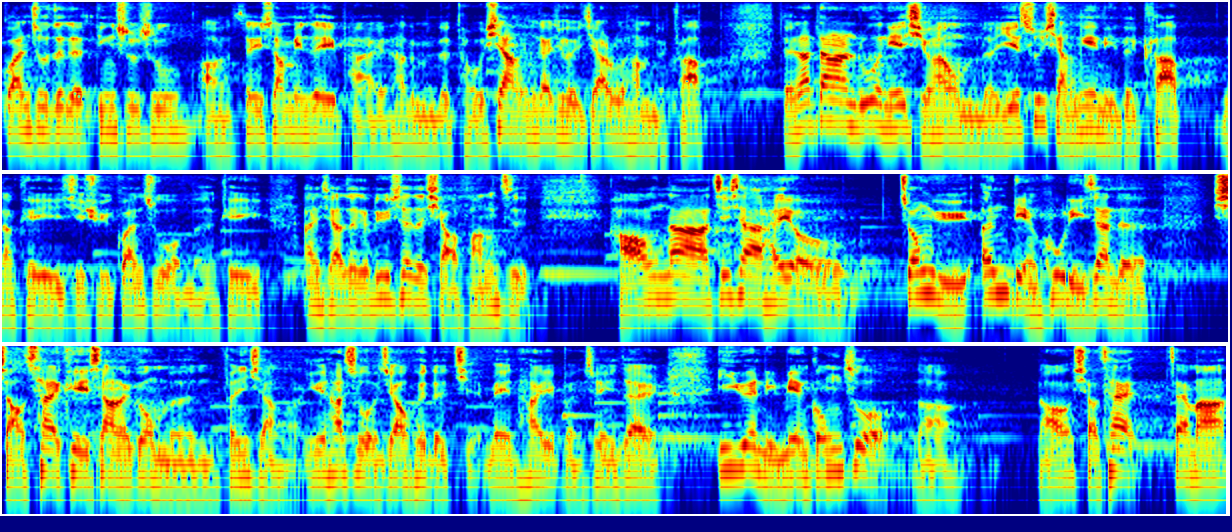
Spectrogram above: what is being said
关注这个丁叔叔啊，这上面这一排他们的头像应该就会加入他们的 club。对，那当然，如果你也喜欢我们的耶稣想念你的 club，那可以继续关注我们，可以按下这个绿色的小房子。好，那接下来还有终于恩典护理站的小蔡可以上来跟我们分享了，因为她是我教会的姐妹，她也本身也在医院里面工作啊。然后小蔡在吗？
